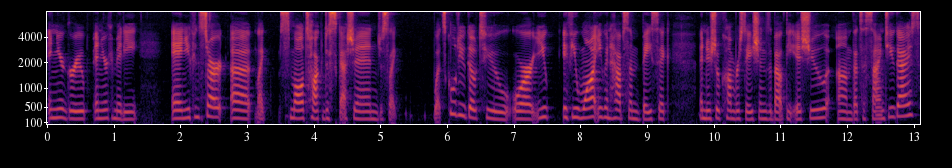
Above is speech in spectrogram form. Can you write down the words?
in your group, in your committee, and you can start uh, like small talk discussion, just like what school do you go to or you if you want you can have some basic initial conversations about the issue um, that's assigned to you guys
